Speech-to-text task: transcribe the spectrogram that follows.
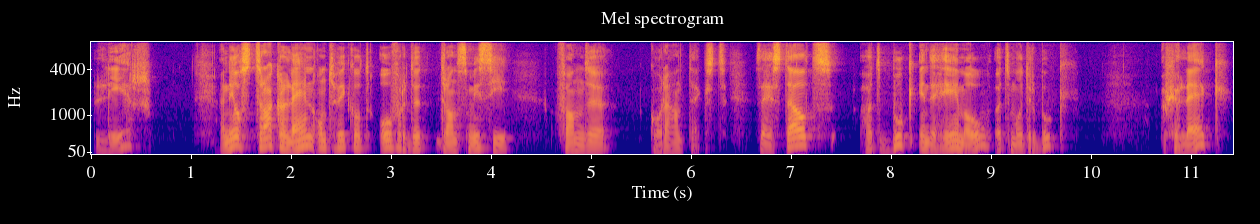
leer een heel strakke lijn ontwikkeld over de transmissie van de Korantekst. Zij stelt het boek in de hemel, het moederboek, gelijk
